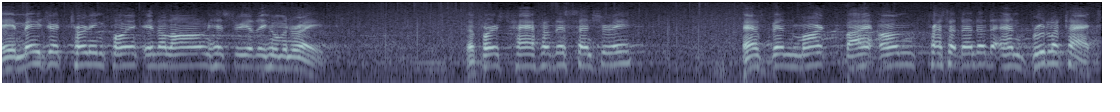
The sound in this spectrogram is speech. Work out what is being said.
a major turning point in the long history of the human race. The first half of this century has been marked by unprecedented and brutal attacks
